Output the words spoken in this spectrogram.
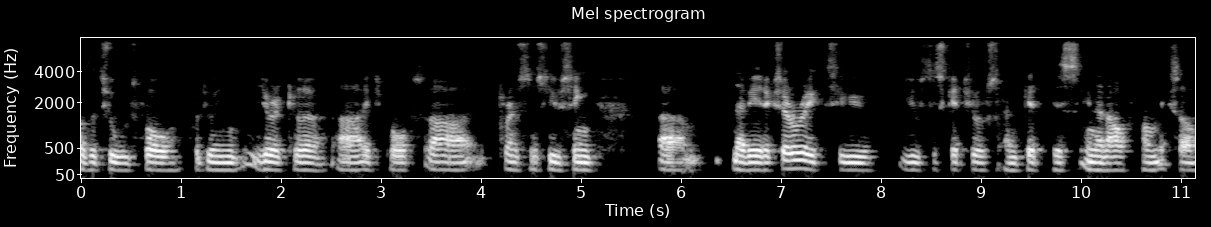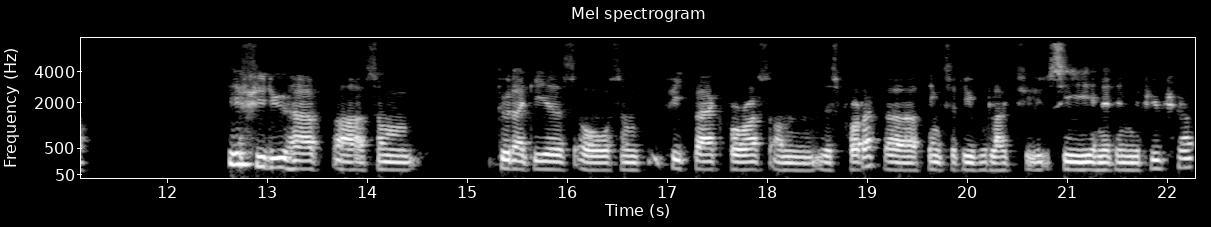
other tools for, for doing irregular uh, exports, uh, for instance, using um, Naviate Accelerate to use the schedules and get this in and out from Excel. If you do have uh, some good ideas or some feedback for us on this product, uh, things that you would like to see in it in the future,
